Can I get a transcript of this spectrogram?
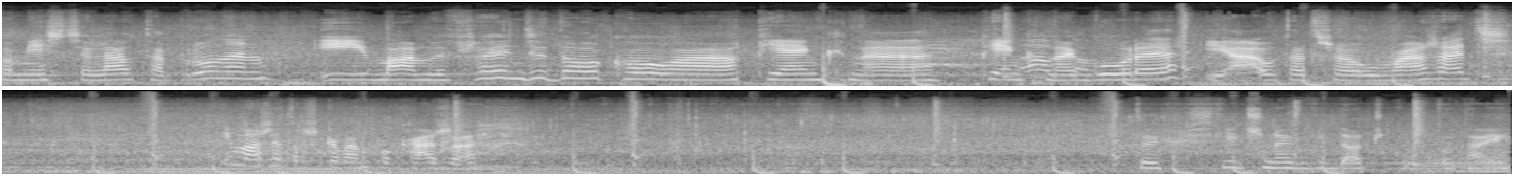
po mieście Lauterbrunnen i mamy wszędzie dookoła piękne, piękne góry i auta trzeba uważać. Może troszkę Wam pokażę tych ślicznych widoczków tutaj.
